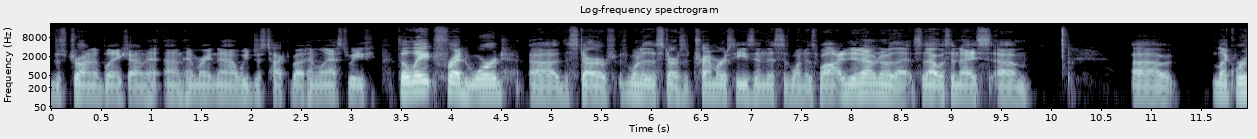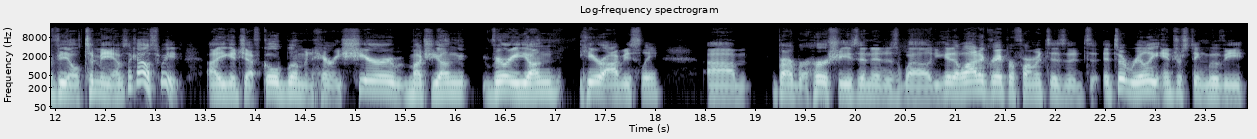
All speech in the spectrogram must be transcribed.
just drawing a blank on on him right now. We just talked about him last week. The late Fred Ward, uh, the star, of, one of the stars of Tremors. He's in this one as well. I did not know that, so that was a nice, um, uh, like reveal to me. I was like, oh, sweet. Uh, you get Jeff Goldblum and Harry Shearer, much young, very young here, obviously. Um, Barbara Hershey's in it as well. You get a lot of great performances. It's it's a really interesting movie.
